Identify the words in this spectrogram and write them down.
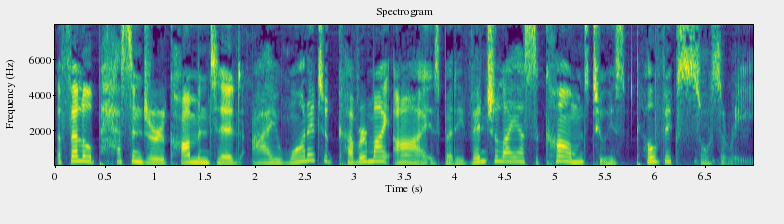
A fellow passenger commented, I wanted to cover my eyes, but eventually I succumbed to his pelvic sorcery.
